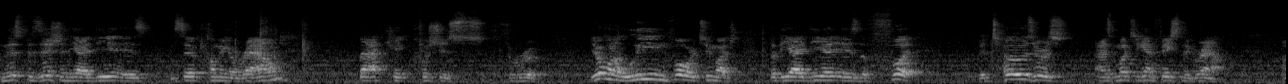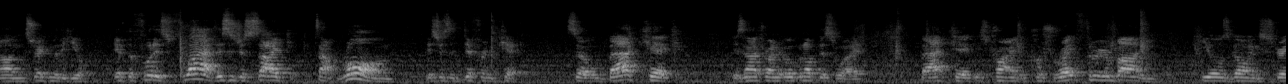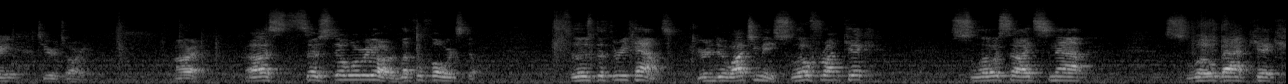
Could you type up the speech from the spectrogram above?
in this position, the idea is instead of coming around, back kick pushes through. You don't want to lean forward too much. But the idea is the foot, the toes are as, as much again facing the ground, um, striking with the heel. If the foot is flat, this is just side kick. It's not wrong, it's just a different kick. So back kick is not trying to open up this way. Back kick is trying to push right through your body, heels going straight to your target. All right, uh, so still where we are, left foot forward still. So those are the three counts. You're gonna do, watching me, slow front kick, slow side snap, slow back kick,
